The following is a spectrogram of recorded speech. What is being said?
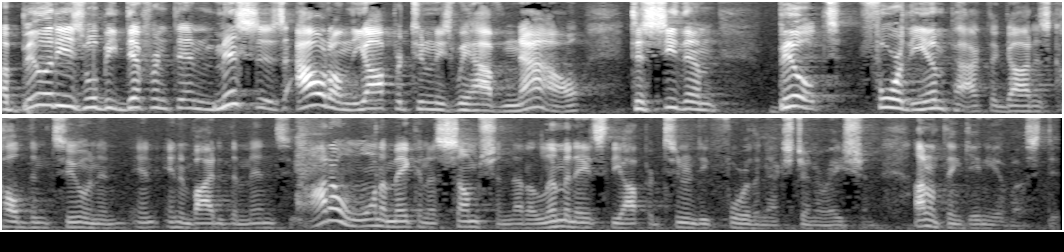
abilities will be different then, misses out on the opportunities we have now to see them built for the impact that God has called them to and, and, and, invited them into. I don't want to make an assumption that eliminates the opportunity for the next generation. I don't think any of us do.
